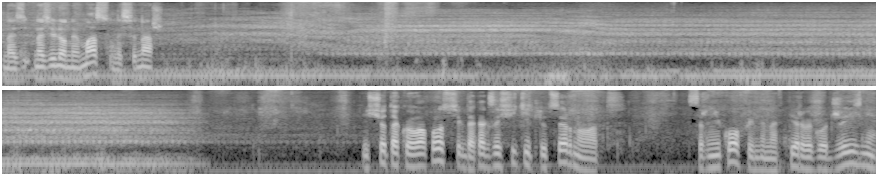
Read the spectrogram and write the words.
на зеленую массу, на сенаж. Еще такой вопрос всегда, как защитить люцерну от сорняков именно в первый год жизни.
